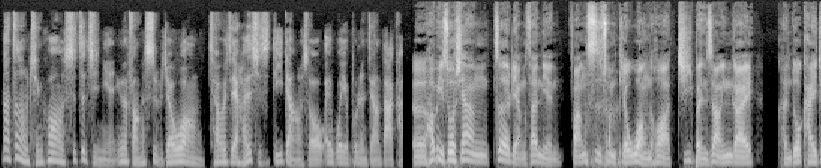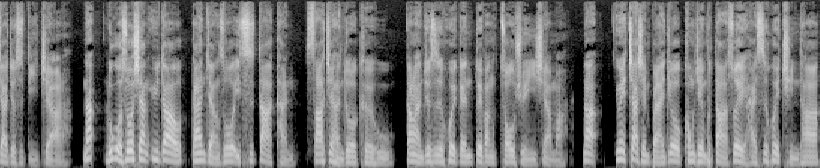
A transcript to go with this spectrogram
那这种情况是这几年因为房市比较旺才会这样，还是其实低档的时候，哎，我也不能这样大卡？呃，好比说像这两三年房市算比较旺的话，基本上应该很多开价就是底价了。那如果说像遇到刚刚讲说一次大砍杀价很多的客户，当然就是会跟对方周旋一下嘛。那因为价钱本来就空间不大，所以还是会请他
